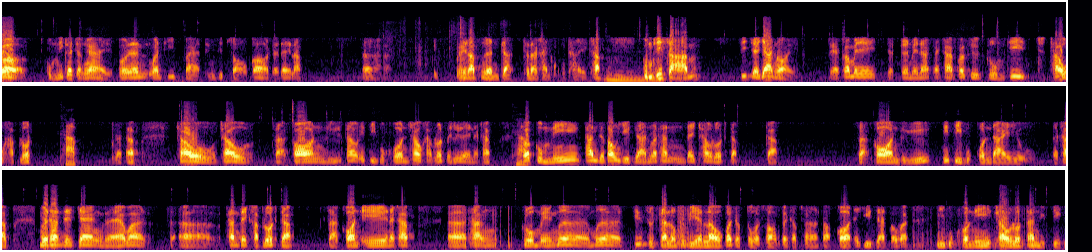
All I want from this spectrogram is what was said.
ก็กลุ่มนี้ก็จะง่าย เพราะฉะนั้นวันที่ 8 ถึง 12 ก็จะได้รับเอ่อได้รับเงินจากธนาคารกรุงไทยครับ อืมกลุ่มที่สามที่จะยากหน่อย แต่ก็ไม่ได้เกินไปนักนะครับ ก็คือกลุ่มที่เช่าขับรถครับนะครับ เช่าเช่าสหกรณ์หรือเช่านิติบุคคลเช่าขับรถไปเรื่อยนะครับครับเพราะกลุ่มนี้ท่านจะต้องยืนยันว่าท่านได้เช่ารถกับกับสหกรณ์หรือนิติบุคคลใดอยู่นะครับ เมื่อท่านได้แจ้งแล้วว่าเอ่อท่านได้ขับรถกับสหกรณ์เอนะครับเอ่อทาง กรมเองเมื่อเมื่อสิ้นสุดการลงทะเบียนเราก็จะตรวจสอบไปกับสหกรณ์ให้ยืนยันเพราะว่ามีบุคคลนี้เช่ารถท่านอยู่จริง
